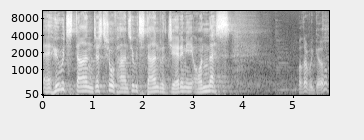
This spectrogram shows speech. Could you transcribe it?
uh, who would stand? Just show of hands. Who would stand with Jeremy on this? well, there we go.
